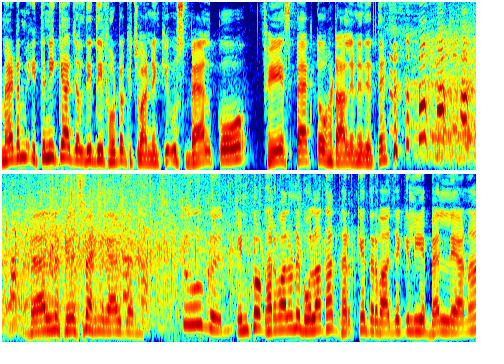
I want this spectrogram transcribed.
मैडम इतनी क्या जल्दी थी फ़ोटो खिंचवाने की? उस बैल को फेस पैक तो हटा लेने देते। बैल ने फेस पैक लगाया बेचारे टू गुड इनको घर वालों ने बोला था घर के दरवाजे के लिए बेल ले आना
